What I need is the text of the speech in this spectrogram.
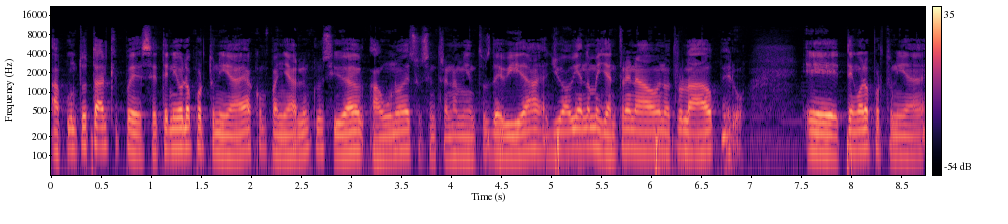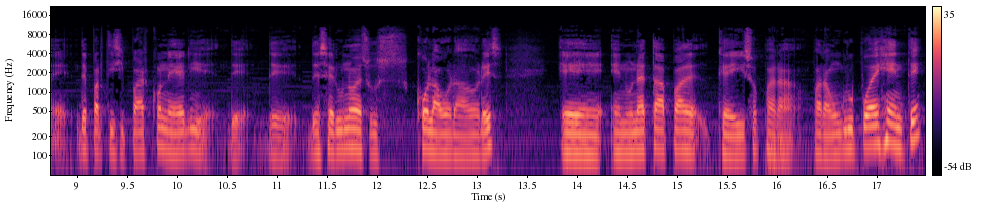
a, punto tal que pues he tenido la oportunidad de acompañarlo inclusive a, uno de sus entrenamientos de vida, yo habiéndome ya entrenado en otro lado, pero eh, tengo la oportunidad de, participar con él y de, ser uno de sus colaboradores eh, en una etapa que hizo para, para un grupo de gente.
